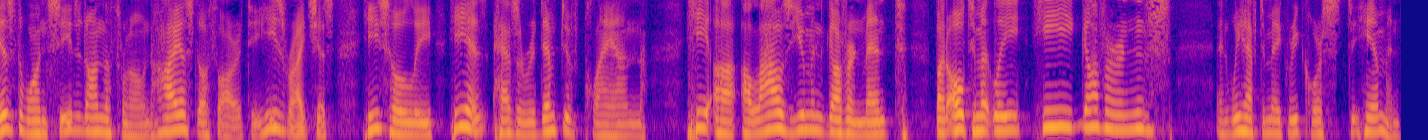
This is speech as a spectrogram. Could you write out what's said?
is the one seated on the throne, highest authority. He's righteous, He's holy, He has, has a redemptive plan. He uh, allows human government, but ultimately he governs. And we have to make recourse to him and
